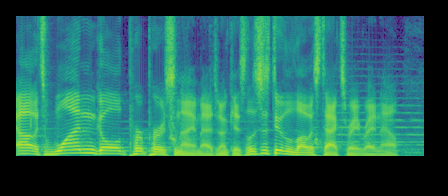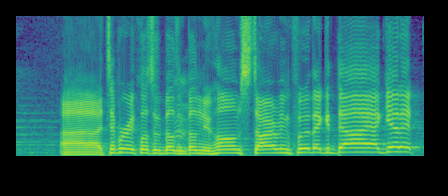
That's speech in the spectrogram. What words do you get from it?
oh, it's one gold per person, I imagine. Okay, so let's just do the lowest tax rate right now. Uh, temporary close to the building, building new homes, starving food, they could die. I get it.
